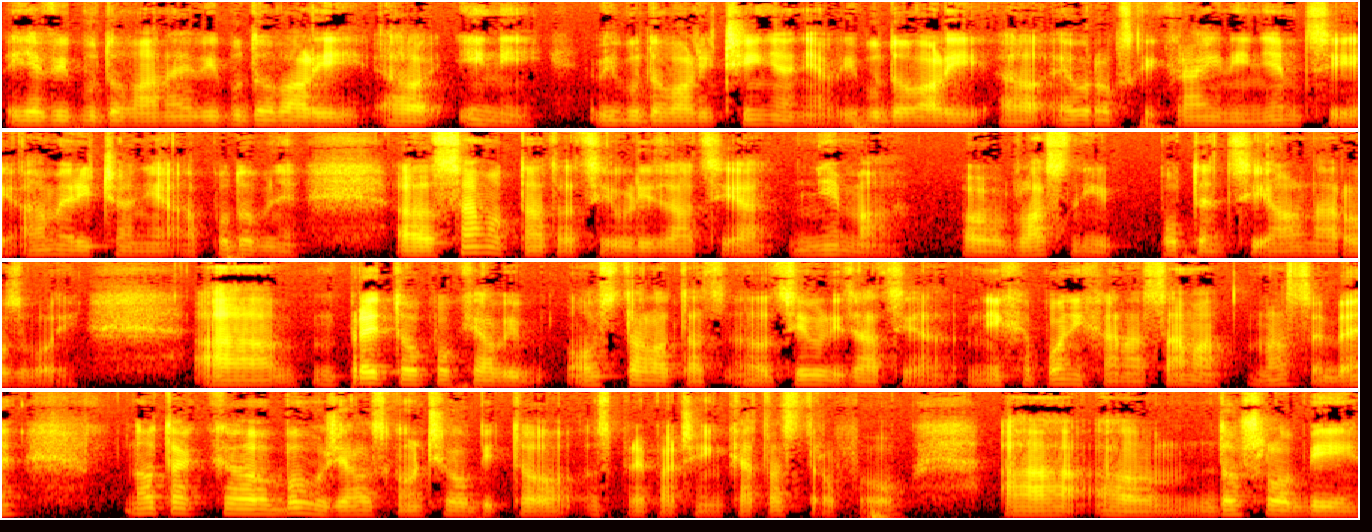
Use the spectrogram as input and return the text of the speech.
je vybudované, vybudovali iní vybudovali Číňania, vybudovali e, európske krajiny, Nemci, Američania a podobne. E, samotná tá civilizácia nemá vlastný potenciál na rozvoj. A preto, pokiaľ by ostala tá civilizácia ponechaná sama na sebe, No tak e, bohužiaľ skončilo by to s prepačením katastrofou a e, došlo by e,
